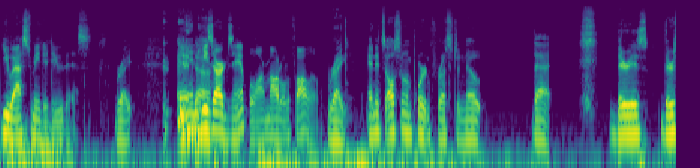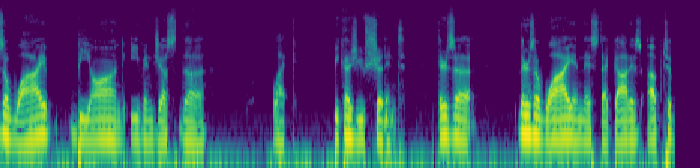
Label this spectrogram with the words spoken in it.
you asked me to do this. Right. And, uh, he's our example, our model to follow. Right. And it's also important for us to note that there is there's a why beyond even just the like because you shouldn't. There's a there's a why in this that God is up to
